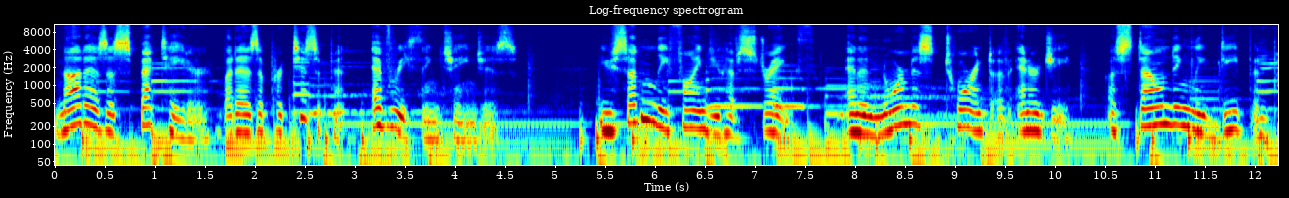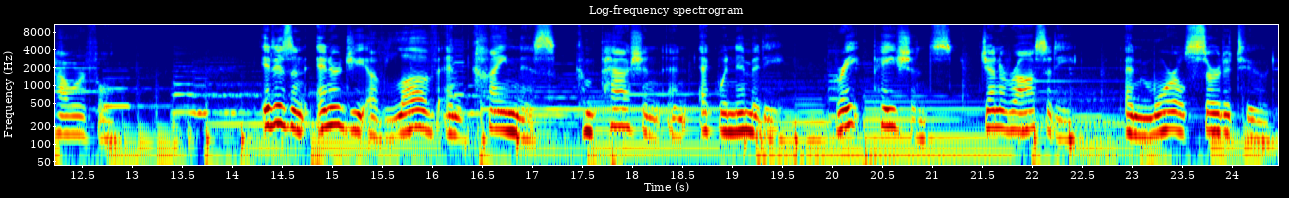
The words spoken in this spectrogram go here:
not as a spectator, but as a participant, everything changes. You suddenly find you have strength, an enormous torrent of energy, astoundingly deep and powerful. It is an energy of love and kindness, compassion and equanimity, great patience, generosity, and moral certitude.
